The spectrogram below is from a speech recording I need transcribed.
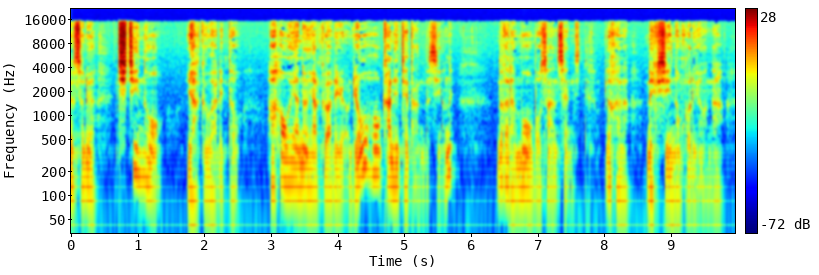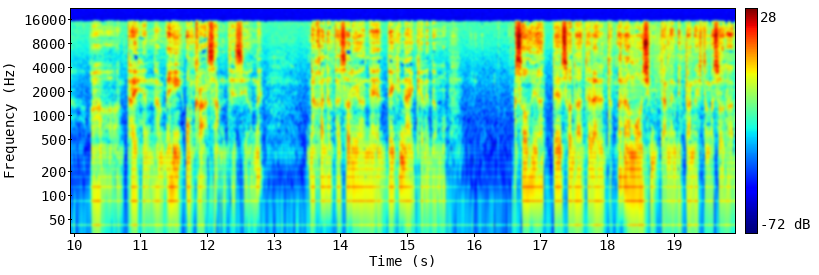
らそれは父の役割と母親の役割を両方兼ねてたんですよね。だからもう母参戦だから歴史に残るようなあ大変なメインお母さんですよね。なかなかそれはねできないけれどもそうやって育てられたから孟子みたいな立派な人が育っ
